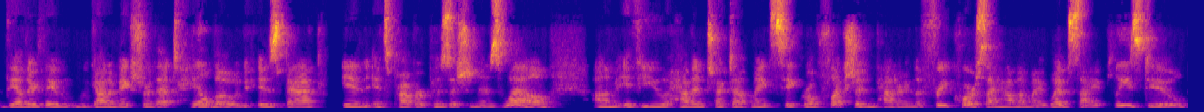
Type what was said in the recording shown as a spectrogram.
the other thing, we got to make sure that tailbone is back in its proper position as well. Um, if you haven't checked out my sacral flexion pattern, the free course I have on my website, please do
